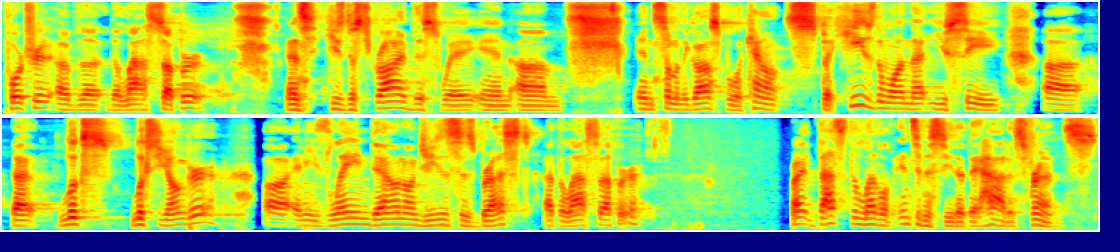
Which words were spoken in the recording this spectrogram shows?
portrait of the, the Last Supper. And he's described this way in um, in some of the gospel accounts, but he's the one that you see uh, that looks looks younger, uh, and he's laying down on Jesus' breast at the Last Supper. Right? That's the level of intimacy that they had as friends.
